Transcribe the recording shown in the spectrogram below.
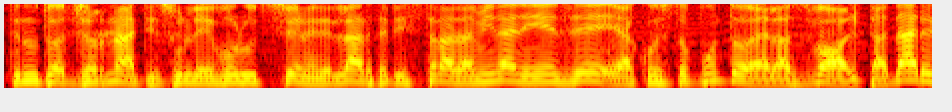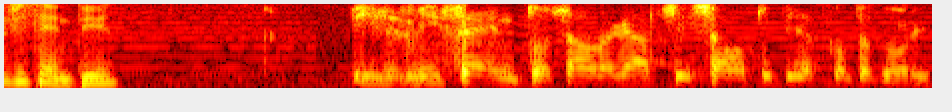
tenuto aggiornati sulle evoluzioni dell'arte di strada milanese e a questo punto è la svolta. Dario, ci senti? Vi sento, ciao ragazzi, ciao a tutti gli ascoltatori.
